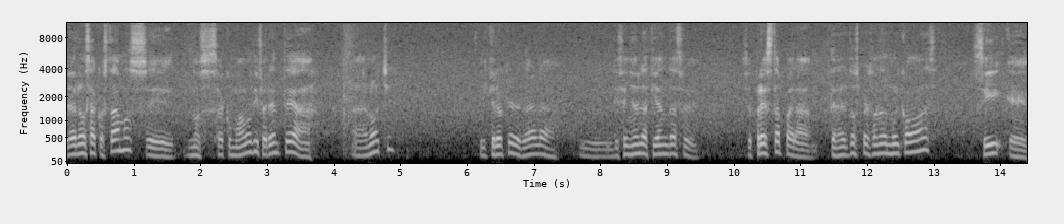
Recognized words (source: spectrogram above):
Ya nos acostamos, eh, nos acomodamos diferente a, anoche y creo que ¿verdad? El diseño de la tienda se, se, presta para tener dos personas muy cómodas si eh,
